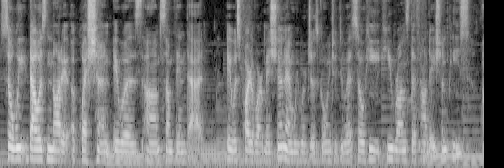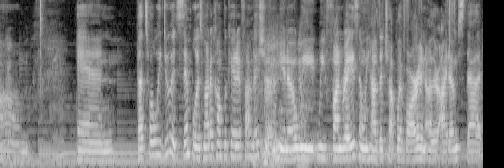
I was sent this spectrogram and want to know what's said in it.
So we, that was not a, a question. It was um, something that it was part of our mission and we were just going to do it. So he, he runs the foundation piece. Um, and that's what we do. It's simple. It's not a complicated foundation. You know, we we fundraise and we have the chocolate bar and other items that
